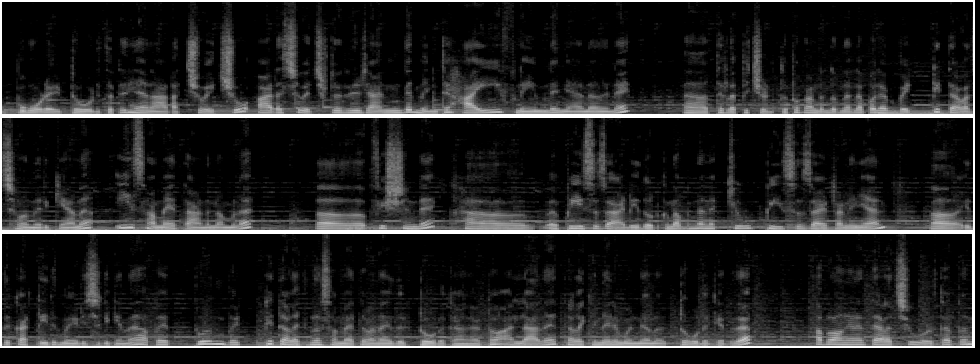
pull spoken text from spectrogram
ഉപ്പും കൂടെ ഇട്ട് കൊടുത്തിട്ട് ഞാൻ അടച്ചു വെച്ചു. അടച്ചു വെച്ചിട്ട് ഒരു രണ്ട് മിനിറ്റ് ഹൈ ഫ്ലെയിമിൽ ഞാനതിനെ തിളപ്പിച്ചെടുത്തു. ഇപ്പോൾ കണ്ടത് നല്ലപോലെ വെട്ടി തിളച്ച് വന്നിരിക്കുകയാണ്. ഈ സമയത്താണ് നമ്മൾ ഫിഷിന്റെ പീസസ് ആഡ് ചെയ്ത് കൊടുക്കുന്നത്. അപ്പം നല്ല ക്യൂബ് പീസസ് ആയിട്ടാണ് ഞാൻ ഇത് കട്ട് ചെയ്ത് മേടിച്ചിരിക്കുന്നത്. അപ്പോൾ എപ്പോഴും വെട്ടി തിളയ്ക്കുന്ന സമയത്ത് വേണം ഇത് ഇട്ട് കൊടുക്കാൻ കേട്ടോ. അല്ലാതെ തിളയ്ക്കുന്നതിന് മുന്നേ ഒന്ന് ഇട്ട് കൊടുക്കരുത്. അപ്പോൾ അങ്ങനെ തിളച്ച് കൊടുത്ത് അപ്പം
